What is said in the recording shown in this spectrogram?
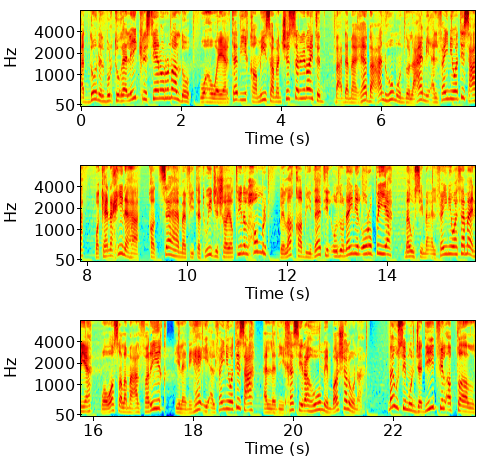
الدون البرتغالي كريستيانو رونالدو وهو يرتدي قميص مانشستر يونايتد بعدما غاب عنه منذ العام 2009 وكان حينها قد ساهم في تتويج الشياطين الحمر بلقب ذات الأذنين الأوروبية موسم 2008 ووصل مع الفريق إلى نهائي 2009 الذي خسره من برشلونة. موسم جديد في الأبطال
